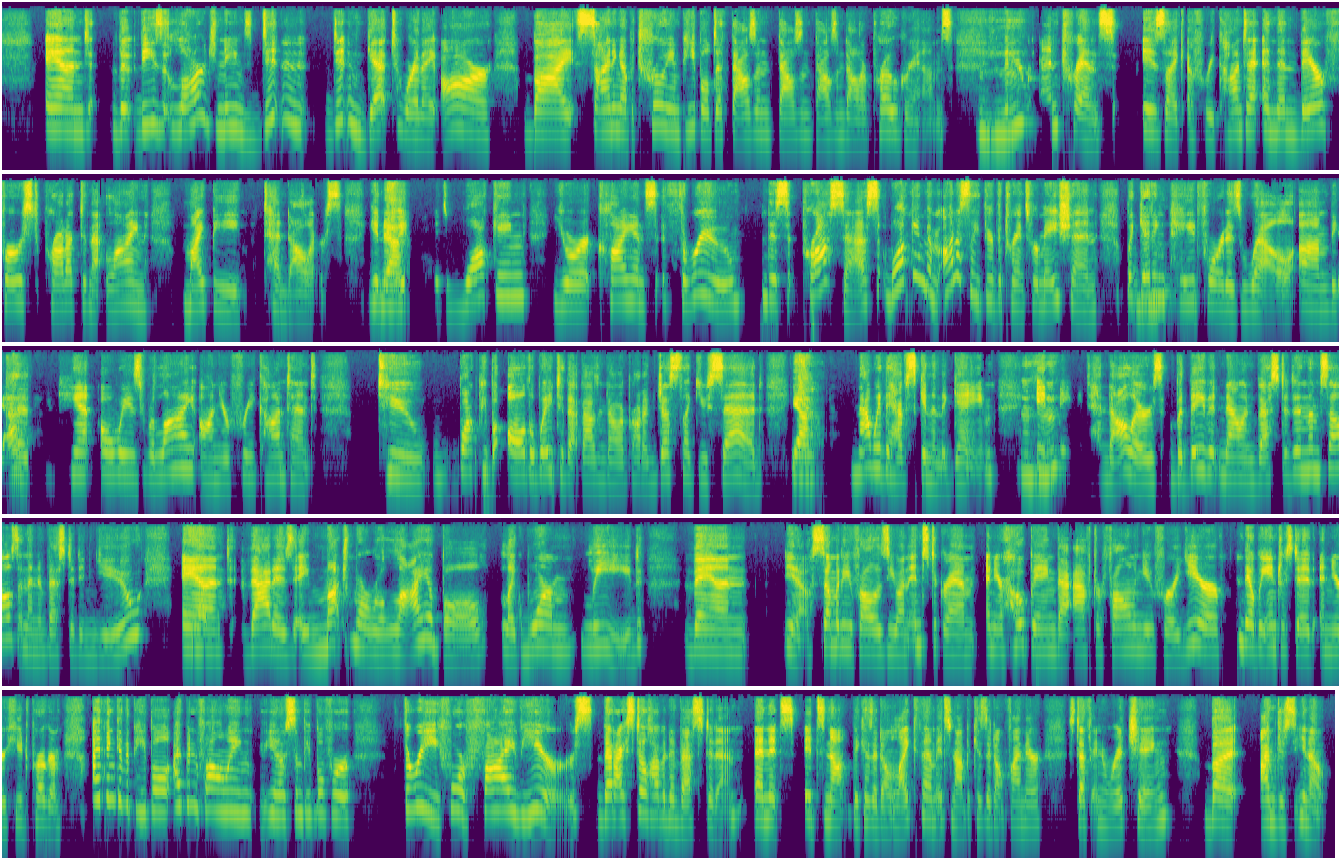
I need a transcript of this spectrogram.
and the, these large names didn't didn't get to where they are by signing up a trillion people to thousand thousand thousand dollar programs mm-hmm. their entrance is like a free content and then their first product in that line might be $10 you know yeah. it, it's walking your clients through this process walking them honestly through the transformation but getting mm-hmm. paid for it as well um, because yeah. you can't always rely on your free content to walk people all the way to that thousand dollar product just like you said yeah you, that way they have skin in the game mm-hmm. it may be ten dollars but they've now invested in themselves and then invested in you and yep. that is a much more reliable like warm lead than you know somebody who follows you on instagram and you're hoping that after following you for a year they'll be interested in your huge program. I think of the people i've been following you know some people for three four five years that i still haven't invested in. And it's it's not because i don't like them it's not because i don't find their stuff enriching but i'm just you know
